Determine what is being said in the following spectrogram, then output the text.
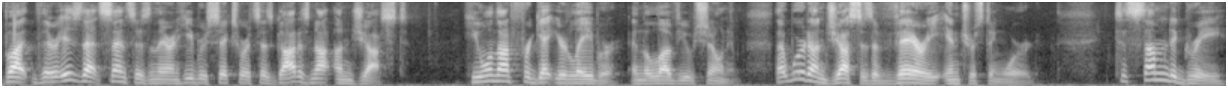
But there is that sense, isn't there, in Hebrews 6, where it says, God is not unjust. He will not forget your labor and the love you've shown him. That word unjust is a very interesting word. To some degree,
